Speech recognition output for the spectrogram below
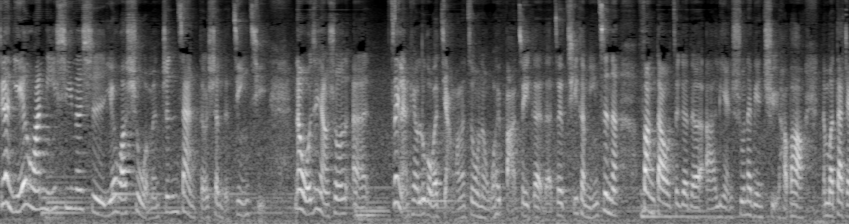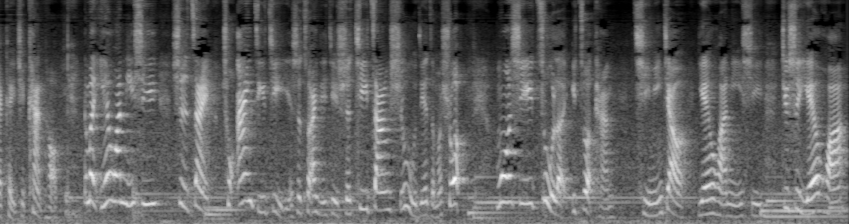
这样耶和华尼西呢是耶和华是我们征战得胜的旌旗。那我就想说，呃。这两天如果我讲完了之后呢，我会把这个的这七个名字呢放到这个的啊脸书那边去，好不好？那么大家可以去看哈。那么耶和华尼西是在出埃及记，也是出埃及记十七章十五节怎么说？摩西筑了一座坛，起名叫耶和华尼西，就是耶和华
